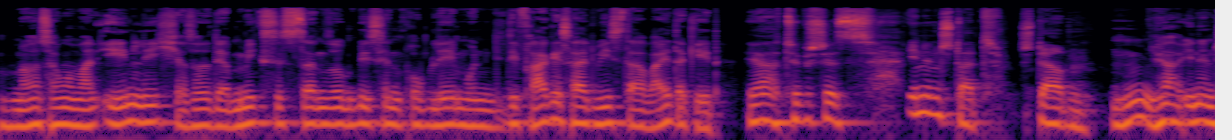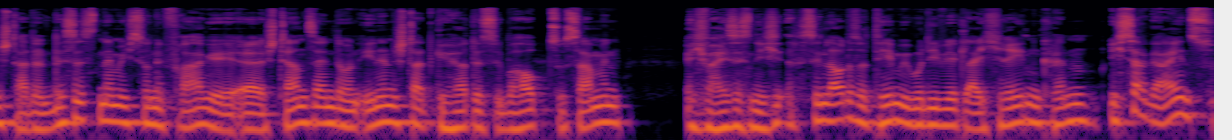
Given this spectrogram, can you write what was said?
na, sagen wir mal, ähnlich. Also der Mix ist dann so ein bisschen ein Problem. Und die Frage ist halt, wie es da weitergeht. Ja, typisches Innenstadtsterben. Mhm, Ja, Innenstadt. Und das ist nämlich so eine Frage. Äh, Sternsender und Innenstadt, gehört es überhaupt zusammen? Ich weiß es nicht. Es sind lauter so Themen, über die wir gleich reden können. Ich sage eins,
